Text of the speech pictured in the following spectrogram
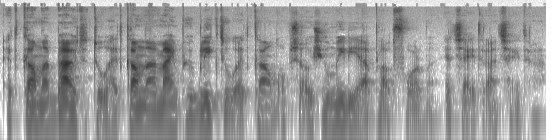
het kan naar buiten toe, het kan naar mijn publiek toe, het kan op social media platformen, et cetera, et cetera.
